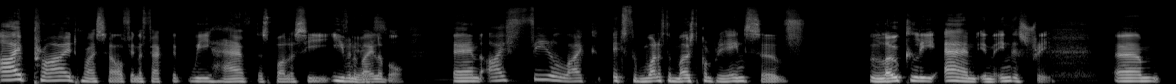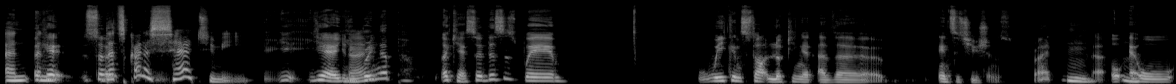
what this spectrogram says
I pride myself in the fact that we have this policy even Yes. available, and I feel like it's the, one of the most comprehensive locally and in the industry. Um, and, and Okay, so that's kind of sad to me. Y- yeah, you, know? bring up. Okay, so this is where we can start looking at other institutions, right? Mm, Uh, or, Mm. or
